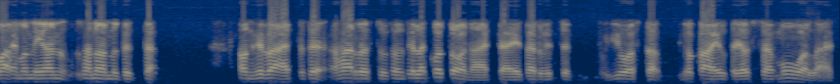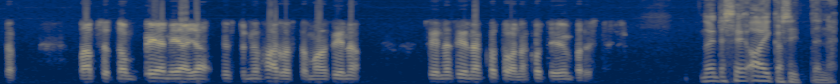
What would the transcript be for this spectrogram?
vaimoni on sanonut, että on hyvä, että se harrastus on siellä kotona, että ei tarvitse juosta joka ilta jossain muualla, että lapset on pieniä ja pystynyt harrastamaan siinä, siinä, siinä kotona kotiympäristössä. No entäs se aika sitten?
